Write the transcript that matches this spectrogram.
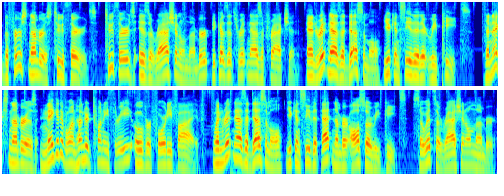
The first number is 2 thirds. 2 thirds is a rational number because it's written as a fraction. And written as a decimal, you can see that it repeats. The next number is negative 123 over 45. When written as a decimal, you can see that that number also repeats, so it's a rational number.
